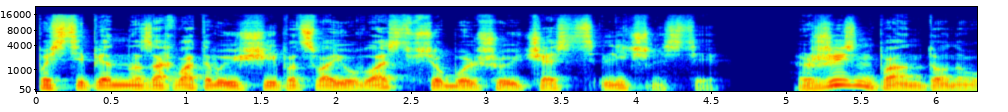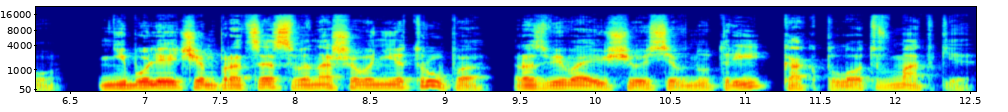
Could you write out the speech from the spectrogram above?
постепенно захватывающий под свою власть все большую часть личности. Жизнь по Антонову не более чем процесс вынашивания трупа, развивающегося внутри, как плод в матке.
